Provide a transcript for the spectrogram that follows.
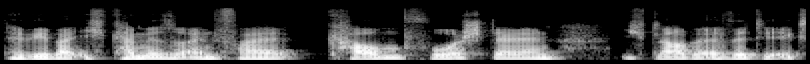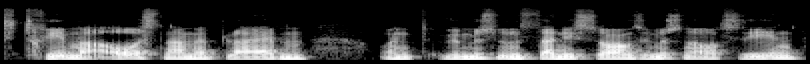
Herr Weber, ich kann mir so einen Fall kaum vorstellen. Ich glaube, er wird die extreme Ausnahme bleiben. Und wir müssen uns da nicht sorgen. Sie müssen auch sehen,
